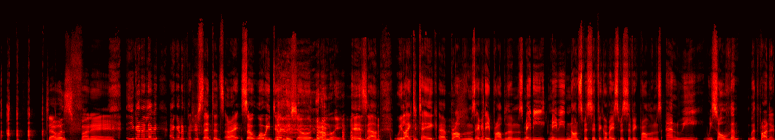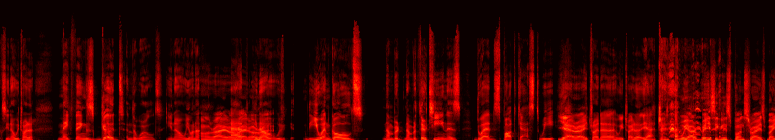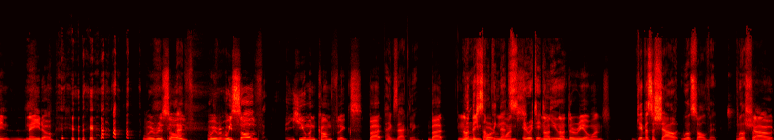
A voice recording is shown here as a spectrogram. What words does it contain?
that was funny. You gotta let me. I gotta finish your sentence. All right. So what we do in this show normally is um, we like to take uh, problems, everyday problems, maybe maybe non-specific or very specific problems, and we we solve them with products. You know, we try to make things good in the world. You know, we wanna All right, all add. right, all you right. know, we the UN goals number number thirteen is Dwed's podcast. We Yeah, right. we try to we try to yeah try to We are basically sponsored by NATO. We resolve we we solve human conflicts, but exactly. but not When the important that's ones. irritating not, you- not the real ones. Give us a shout. We'll solve it. We'll Shout,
